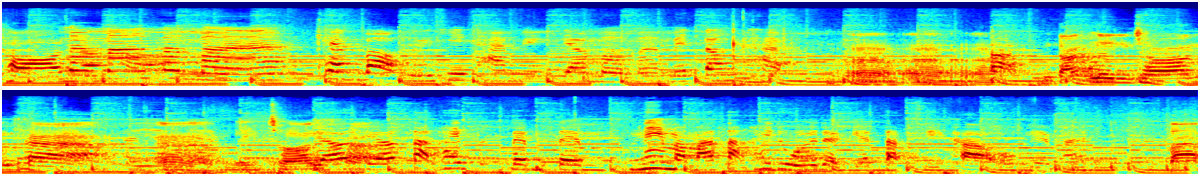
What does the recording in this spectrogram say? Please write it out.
ช้อนมานะมาคะมามาแค่บอกวิธีทำอย่างเดียวมามาไม่ต้องทอ่าอ่าอ่าตักหนึ่งช้อนค่ะอ่าหนึ่งช้อนเดี๋ยวค่ะเดี๋ยวตักให้เต็มเต็มๆนี่มามาตักให้ดูแล้วเดี๋ยวเกดตักสีขาวโอเคไหม ตัก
